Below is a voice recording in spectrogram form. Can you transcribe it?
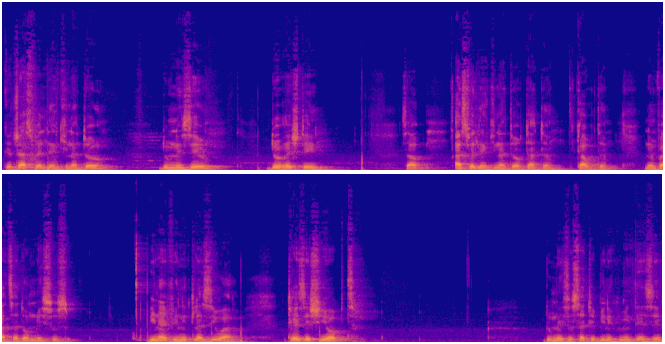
căci astfel de închinator Dumnezeu dorește sau astfel de închinator Tată caută în învața Domnului Iisus. Bine ai venit la ziua 38. Dumnezeu să te binecuvinteze.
